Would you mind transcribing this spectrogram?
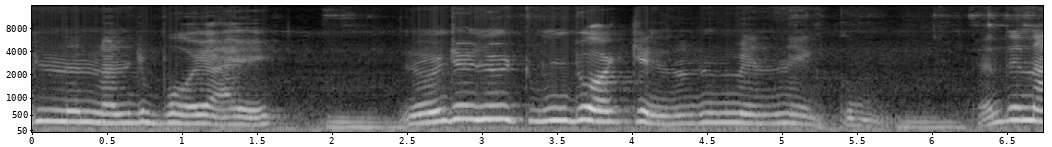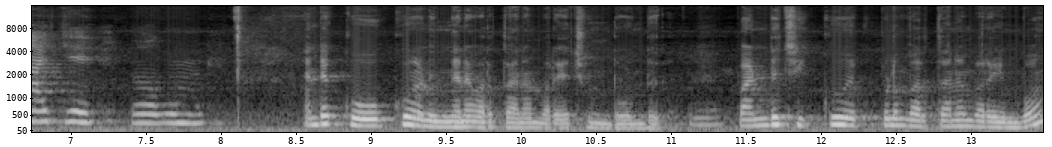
പിന്നെ നല്ല പോയായി എന്റെ കോക്കുമാണ് ഇങ്ങനെ വർത്താനം പറയാ ചുണ്ടോണ്ട്. പണ്ട് ചിക്കു എപ്പോഴും വർത്താനം പറയുമ്പോൾ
